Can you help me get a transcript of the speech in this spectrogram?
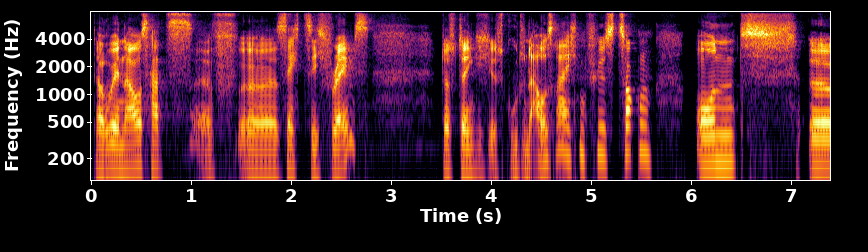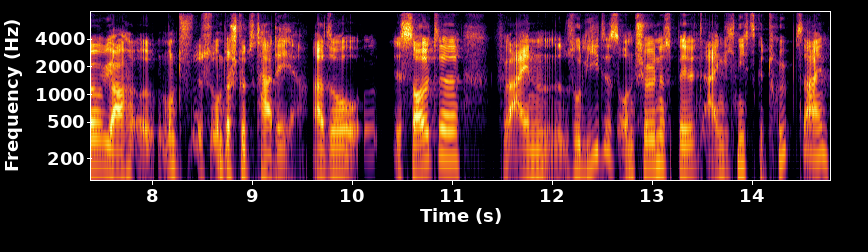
Darüber hinaus hat es äh, 60 Frames. Das denke ich ist gut und ausreichend fürs Zocken. Und äh, ja, und es unterstützt HDR. Also es sollte für ein solides und schönes Bild eigentlich nichts getrübt sein.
